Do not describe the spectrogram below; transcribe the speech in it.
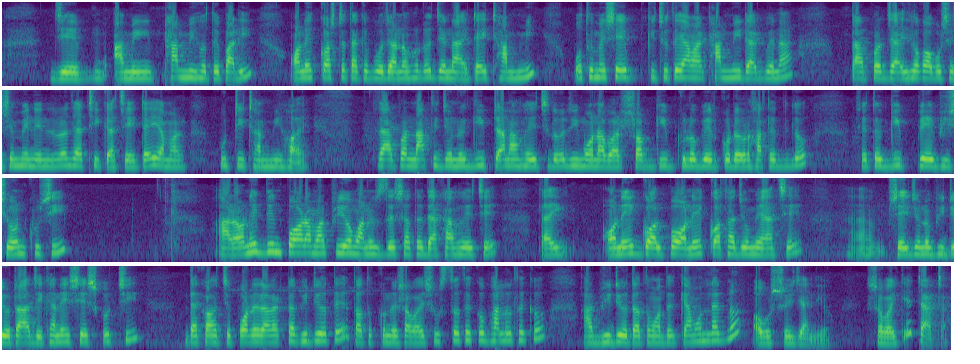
যে আমি ঠাম্মি হতে পারি। অনেক কষ্টে তাকে বোঝানো হলো যে, না, এটাই ঠাম্মি। প্রথমে সে কিছুতেই আমার ঠাম্মি ডাকবে না। তারপর যাই হোক, অবশেষে মেনে নিল যা, ঠিক আছে, এটাই আমার কুটি ঠাম্মি হয়। তারপর নাতির জন্য গিফট আনা হয়েছিল। রিমন আবার সব গিফটগুলো বের করে ওর হাতে দিল। সে তো গিফট পেয়ে ভীষণ খুশি। আর অনেক দিন পর আমার প্রিয় মানুষদের সাথে দেখা হয়েছে। তাই অনেক গল্প, অনেক কথা জমে আছে। সেই জন্য ভিডিওটা আজ এখানেই শেষ করছি। দেখা হচ্ছে পরের আর একটা ভিডিওতে। ততক্ষণে সবাই সুস্থ থেকো, ভালো থেকো। আর ভিডিওটা তোমাদের কেমন লাগল অবশ্যই জানিও। সবাইকে টাটা।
